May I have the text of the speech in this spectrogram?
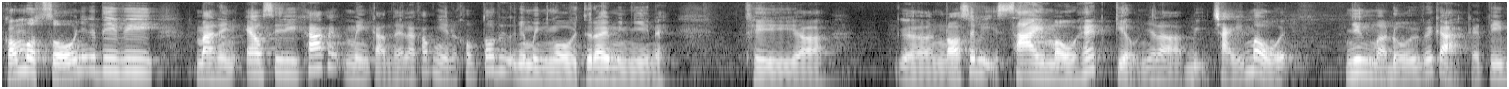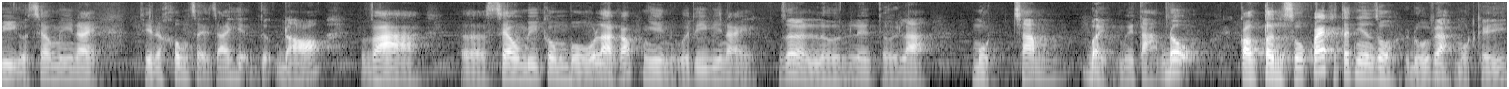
Có một số những cái TV màn hình LCD khác ấy, mình cảm thấy là góc nhìn nó không tốt. Ví dụ như mình ngồi từ đây mình nhìn này thì uh, uh, nó sẽ bị sai màu hết kiểu như là bị cháy màu ấy. Nhưng mà đối với cả cái TV của Xiaomi này thì nó không xảy ra hiện tượng đó. Và uh, Xiaomi công bố là góc nhìn của TV này rất là lớn lên tới là 178 độ còn tần số quét thì tất nhiên rồi, đối với một cái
